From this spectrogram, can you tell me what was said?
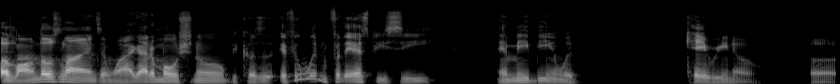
along those lines, and why I got emotional because if it wasn't for the SPC and me being with K-Rino, uh,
